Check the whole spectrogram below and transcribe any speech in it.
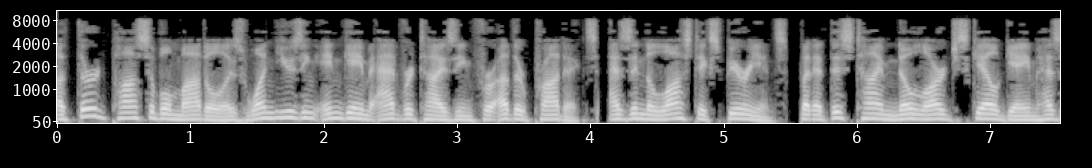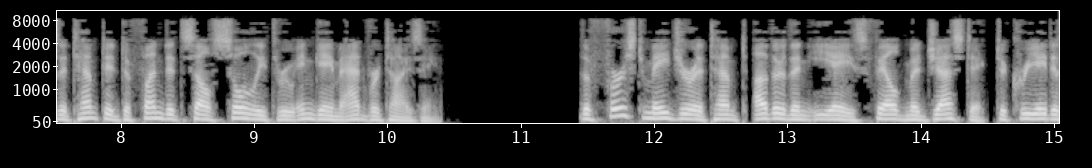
A third possible model is one using in-game advertising for other products, as in the Lost Experience, but at this time no large-scale game has attempted to fund itself solely through in-game advertising. The first major attempt other than EA's failed Majestic to create a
